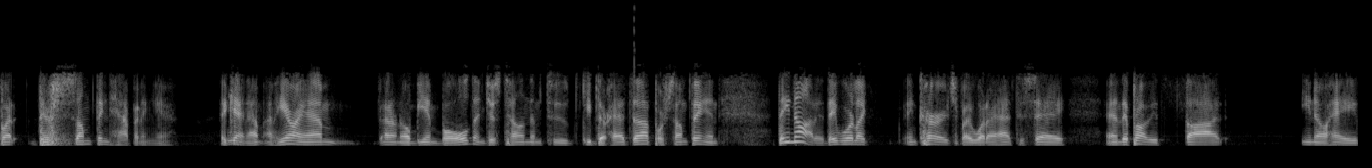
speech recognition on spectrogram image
but there's something happening here. Again, I'm, I'm here. I am. I don't know, being bold and just telling them to keep their heads up or something. And they nodded. They were like encouraged by what I had to say, and they probably thought, you know, hey,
